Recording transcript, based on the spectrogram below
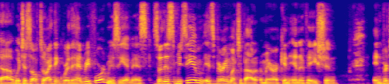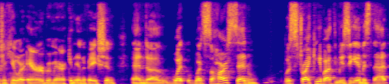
uh, which is also I think where the Henry Ford Museum is. So this museum is very much about American innovation, in particular Arab American innovation. And uh, what what Sahar said was striking about the museum is that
